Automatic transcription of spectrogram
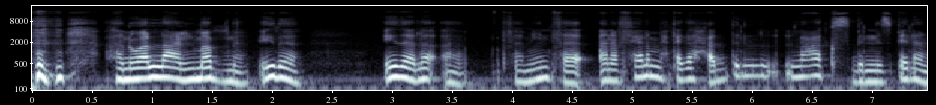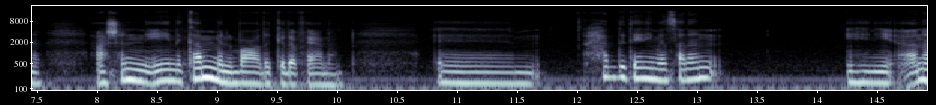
هنولع المبنى. إيه ده؟ إيه ده؟ لأ فاهمين؟ فأنا فعلا محتاجة حد العكس بالنسبة لنا عشان إيه؟ نكمل بعض كده فعلا. حد تاني مثلا؟ يعني أنا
